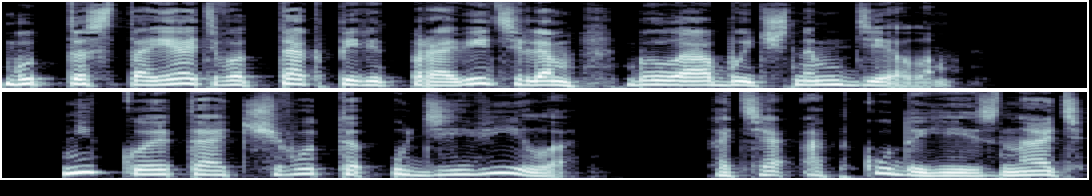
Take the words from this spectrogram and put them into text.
будто стоять вот так перед правителем было обычным делом. Нику это от чего-то удивило, хотя откуда ей знать,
